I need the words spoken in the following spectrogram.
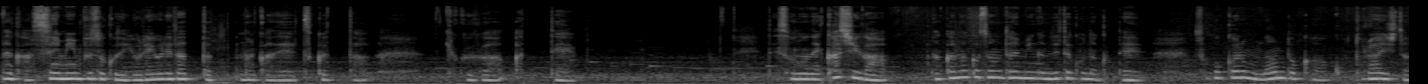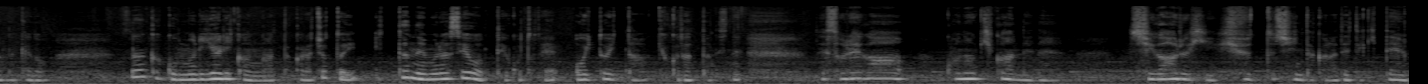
なんか睡眠不足でヨレヨレだった中で作った曲があってでそのね歌詞がなかなかそのタイミングで出てこなくてそこからも何度かこうトライしたんだけどなんかこう無理やり感があったからちょっと一旦眠らせようっていうことで置いといた曲だったんですね。でそれがこの期間でね詩がある日シュッとシンタから出てきて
